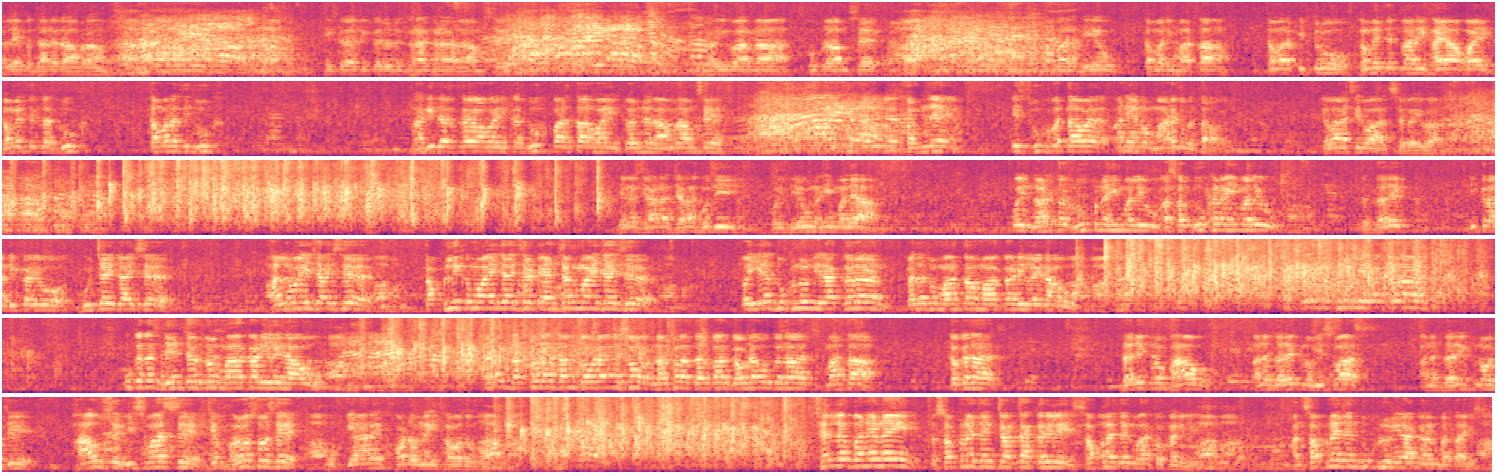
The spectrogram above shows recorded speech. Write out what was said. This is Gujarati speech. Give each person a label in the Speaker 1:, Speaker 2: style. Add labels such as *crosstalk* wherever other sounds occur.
Speaker 1: ભલે બધાને રામ રામ દીકરા દીકરીઓને ઘણા ઘણા રામ છે. રવિવારના ખૂબ રામ છે. તમારા દેવ, તમારી માતા, તમારા પિત્રો, ગમે તેટલા રિહાયા હોય, ગમે તેટલા દુઃખ, તમારાથી દુઃખ ભાગીદાર થયા હોય કે દુઃખ પાડતા હોય તો એમને રામ રામ છે. તમને એ સુખ બતાવે અને એનો માર્ગ બતાવે. એવા આશીર્વાદ છે રવિવાર જેને જ્યાં જાણા સુધી કોઈ દેવ નહીં મળ્યા કોઈ નડતર રૂપ નહીં મળ્યું અસલ દુઃખ નહીં મળ્યું. દરેક દીકરા દીકરીઓ ગુંચાઈ જાય છે હલવાઈ જાય છે તકલીફમાં આવી જાય છે ટેન્શનમાં આવી જાય છે. તો એ દુઃખનું નિરાકરણ કદાચ હું માતા મહાકાળી લઈને આવું. એ દુઃખનું નિરાકરણ હું કદાચ ડેન્જર ઝોન મહાકાળી લઈને આવું. નરસોના ધામ ગવડાવે છો નરસોના દરબાર ગવડાવું કદાચ માતા. તો કદાચ દરેકનો ભાવ અને દરેકનો વિશ્વાસ અને દરેકનો જે ભાવ છે વિશ્વાસ છે જે ભરોસો છે હું. ક્યારેય ખોડો નહીં થવા દો છેલ્લે બને નહીં તો સપને જઈને ચર્ચા કરી લઈશ સપને જઈને વાતો કરી લઈશ. અને સપને જઈને દુઃખનું નિરાકરણ બતાવીશ.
